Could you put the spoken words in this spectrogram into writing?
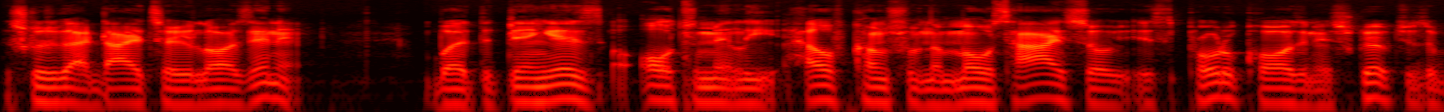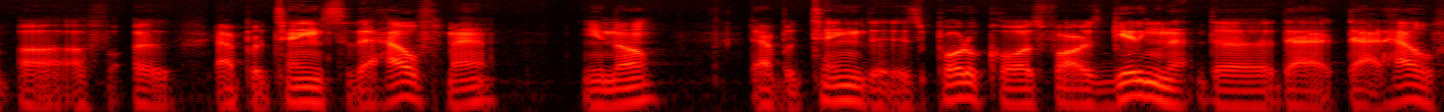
the scripture got dietary laws in it. But the thing is, ultimately, health comes from the Most High. So it's protocols in the scriptures uh, uh, uh, that pertains to the health, man. You know, that pertains to its protocol as far as getting that the that that health.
